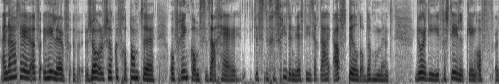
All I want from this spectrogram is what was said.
En daar had hij hele, zulke frappante overeenkomsten, zag hij tussen de geschiedenis die zich daar afspeelde op dat moment. Door die verstedelijking, of eh,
